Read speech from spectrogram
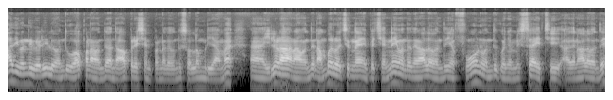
ஆதி வந்து வெளியில் வந்து ஓப்பனாக வந்து அந்த ஆப்ரேஷன் பண்ணதை வந்து சொல்ல முடியாமல் இல்லைடா நான் வந்து நம்பர் வச்சுருந்தேன். இப்போ சென்னை வந்ததுனால வந்து என் ஃபோன் வந்து கொஞ்சம் மிஸ் ஆயிடுச்சு. அதனால் வந்து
